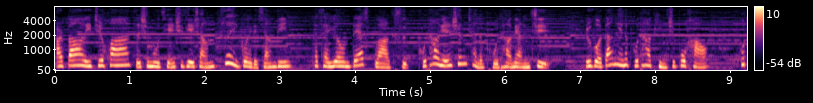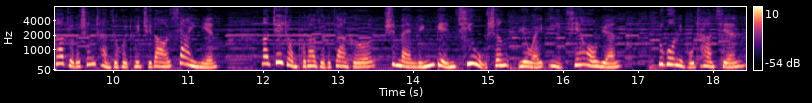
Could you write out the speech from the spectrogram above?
而巴黎之花则是目前世界上最贵的香槟。它采用 d e s Blocks 葡萄园生产的葡萄酿制，如果当年的葡萄品质不好，葡萄酒的生产就会推迟到下一年。那这种葡萄酒的价格是每零点七五升约为一千欧元。如果你不差钱，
